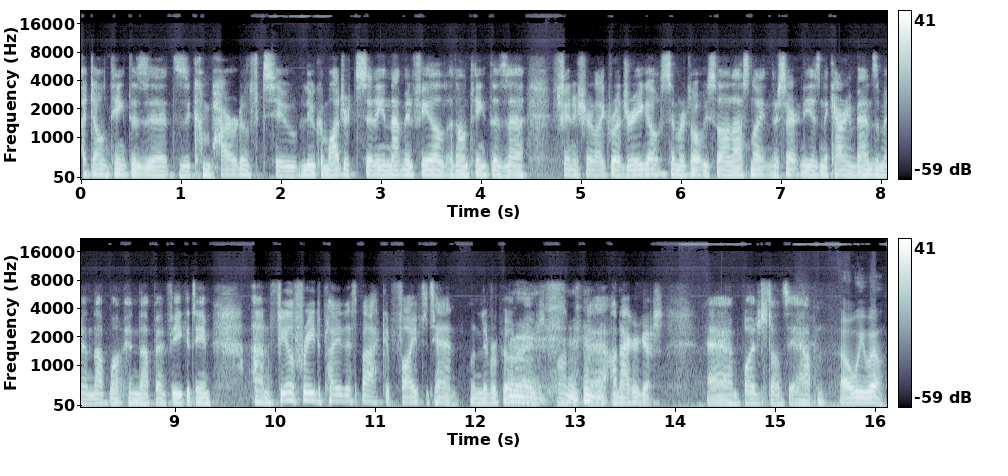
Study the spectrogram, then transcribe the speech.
I don't think there's a there's a comparative to Luka Modric sitting in that midfield. I don't think there's a finisher like Rodrygo, similar to what we saw last night, and there certainly isn't a Karim Benzema in that in that Benfica team. And feel free to play this back at five to ten when Liverpool are out on, uh, on aggregate. Um, but I just don't see it happen. Oh, we will.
